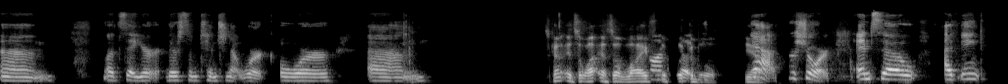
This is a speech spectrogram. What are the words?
um, let's say you're there's some tension at work, or um, it's kind of it's a it's a life conflict. applicable. Yeah. yeah, for sure. And so I think,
